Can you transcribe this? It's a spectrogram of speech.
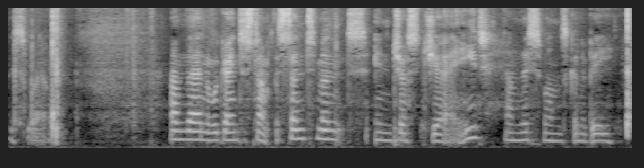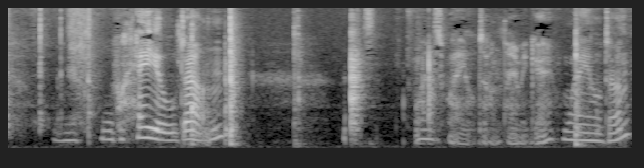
this whale. And then we're going to stamp the sentiment in Just Jade. And this one's going to be Whale Done. Where's Whale Done? There we go. Whale Done.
